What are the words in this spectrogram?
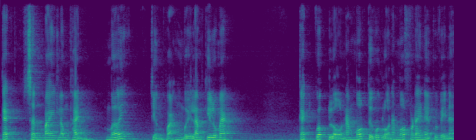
cách sân bay Long Thành mới chừng khoảng 15 km cách quốc lộ 51 từ quốc lộ 51 vào đây nè quý vị này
